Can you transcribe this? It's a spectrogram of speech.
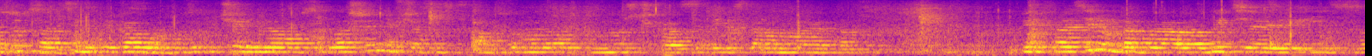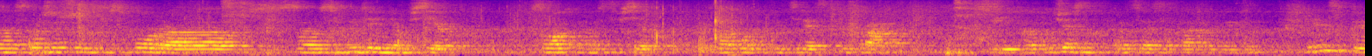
ведутся активные переговоры по заключению мирового соглашения, в частности, там сформулировку немножечко с обеих сторон мы это перефразируем, дабы выйти из сложившегося спора с соблюдением всех, совокупности всех законных интересов и прав, и как участников процесса, так и, в принципе,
